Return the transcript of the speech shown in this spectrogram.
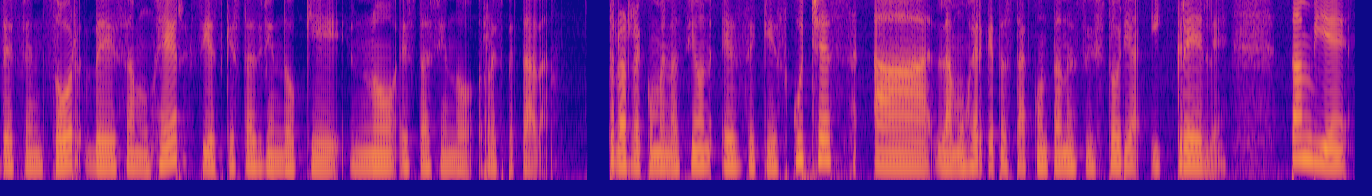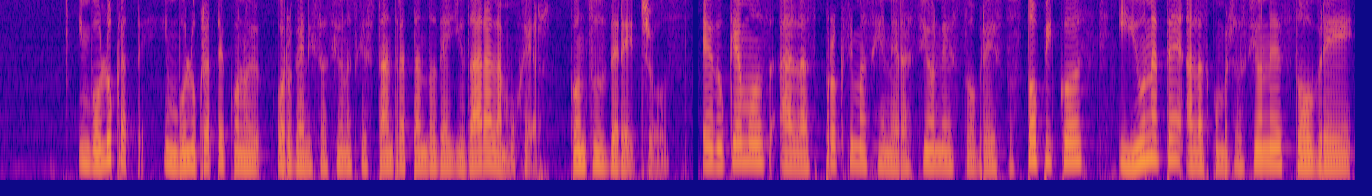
defensor de esa mujer si es que estás viendo que no está siendo respetada la recomendación es de que escuches a la mujer que te está contando su historia y créele. También involúcrate, involúcrate con organizaciones que están tratando de ayudar a la mujer con sus derechos. Eduquemos a las próximas generaciones sobre estos tópicos y únete a las conversaciones sobre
